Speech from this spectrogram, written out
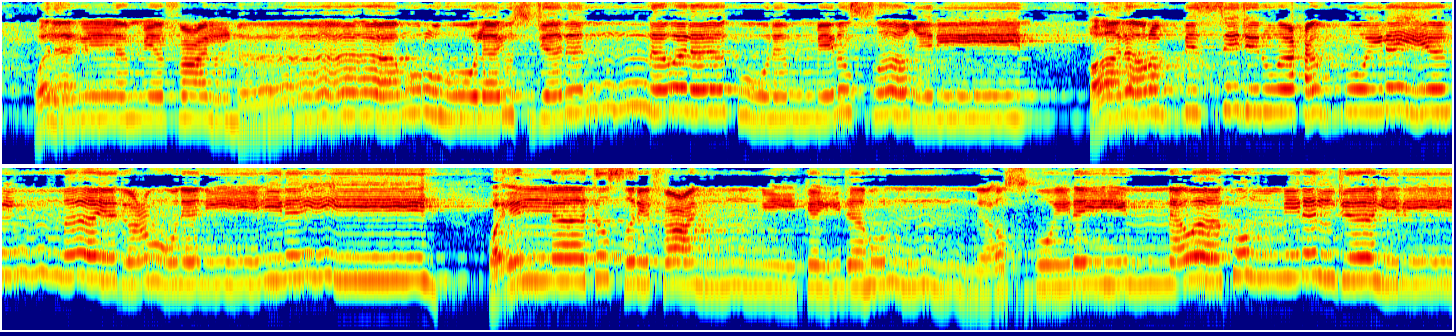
ولئن لم يفعل ما آمره ليسجنن وليكون من الصاغرين. قال رب السجن أحب إلي مما يدعونني إليه وإلا تصرف عني كيدهن أصب إليهن وأكن من الجاهلين.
